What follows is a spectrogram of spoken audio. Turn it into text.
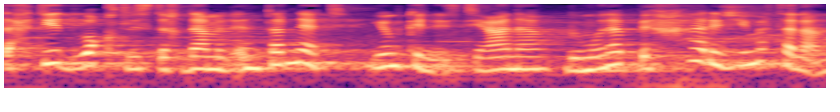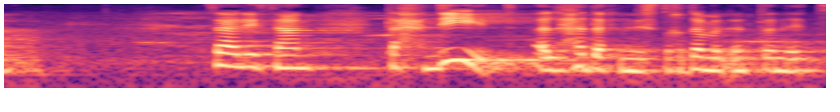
تحديد وقت لاستخدام الإنترنت. يمكن الاستعانة بمنبه خارجي مثلا. ثالثا تحديد الهدف من استخدام الإنترنت.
